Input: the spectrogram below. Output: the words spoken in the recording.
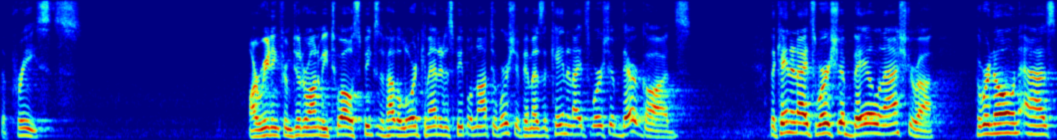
the priests. Our reading from Deuteronomy 12 speaks of how the Lord commanded his people not to worship him as the Canaanites worshiped their gods. The Canaanites worshiped Baal and Asherah, who were known as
